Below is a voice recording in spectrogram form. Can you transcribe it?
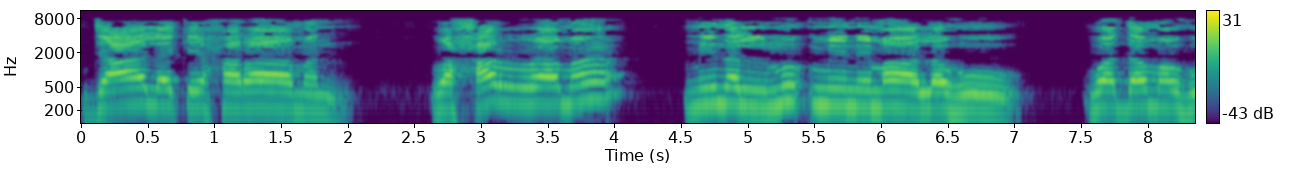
جعلك حراما وحرم من المؤمن ماله ودمه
